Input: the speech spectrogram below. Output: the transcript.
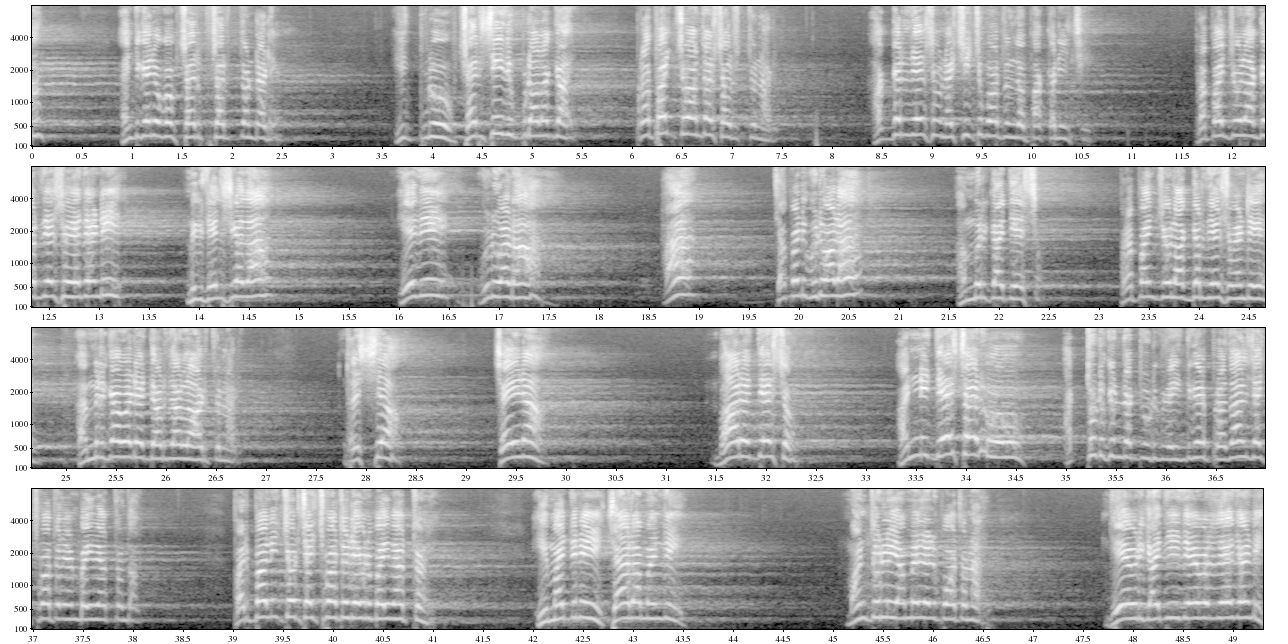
అందుకని ఒక్కొక్క సరుపు సరుపుతుంటాడు ఇప్పుడు సరిసేది ఇప్పుడు అలగ్గా ప్రపంచం అంతా సరుస్తున్నాడు. అగ్రదేశం నశించిపోతుందో పక్క నుంచి. ప్రపంచంలో అగ్రదేశం ఏదండి? మీకు తెలుసు కదా? ఏది? గుడివాడ? చెప్పండి గుడివాడ? అమెరికా దేశం. ప్రపంచంలో అగ్రదేశం ఏంటి? అమెరికా వాడే దడదడలు ఆడుతున్నాడు. రష్యా చైనా భారతదేశం. అన్ని దేశాలు అట్టుడుకున్నట్టు ఉడుకుతాయి ఎందుకంటే ప్రధాని చచ్చిపోతాడని భయం వేస్తుంది పరిపాలించోడు చచ్చిపోతాడేమని భయం వేస్తుంది? ఈ మధ్యని చాలామంది మంత్రులు ఎమ్మెల్యేలు పోతున్నారు. దేవుడికి అది దేవుడు లేదండి.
